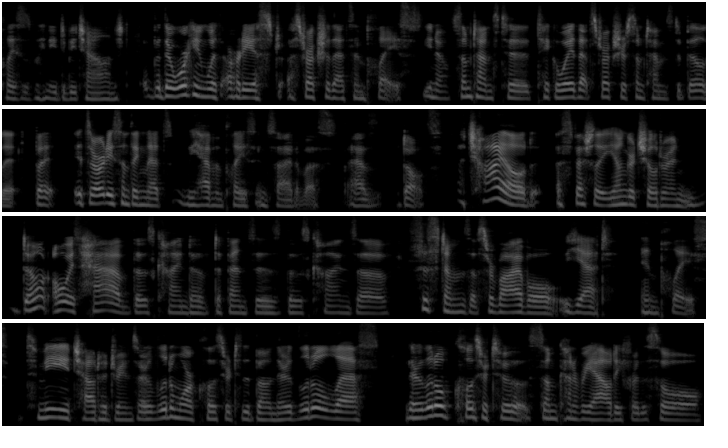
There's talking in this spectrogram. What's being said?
places we need to be challenged. But they're working with already a, st- a structure that's in place, you know, sometimes to take away that structure, sometimes to build it, but it's already something that we have in place inside of us as adults. A child, especially younger children, don't always have those kind of defenses, those kinds of systems of survival yet in place. To me, childhood dreams are a little more closer to the bone. They're a little less, they're a little closer to some kind of reality for the soul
